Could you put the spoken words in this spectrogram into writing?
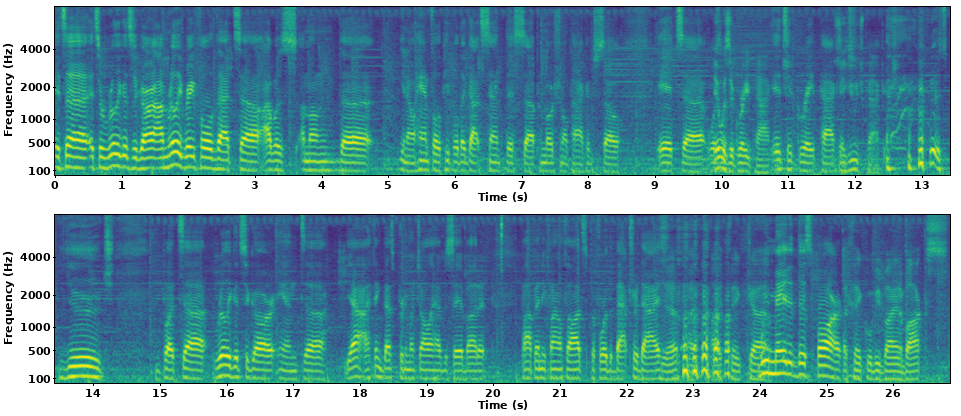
it's a it's a really good cigar. I'm really grateful that uh, I was among the you know handful of people that got sent this uh, promotional package. So it uh, was it was a great package. it's a great package. It's a huge package. it's huge. But uh, really good cigar, and uh, yeah, I think that's pretty much all I have to say about it. Pop, any final thoughts before the Batra dies? yeah, I, I think uh, we made it this far. I think we'll be buying a box,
